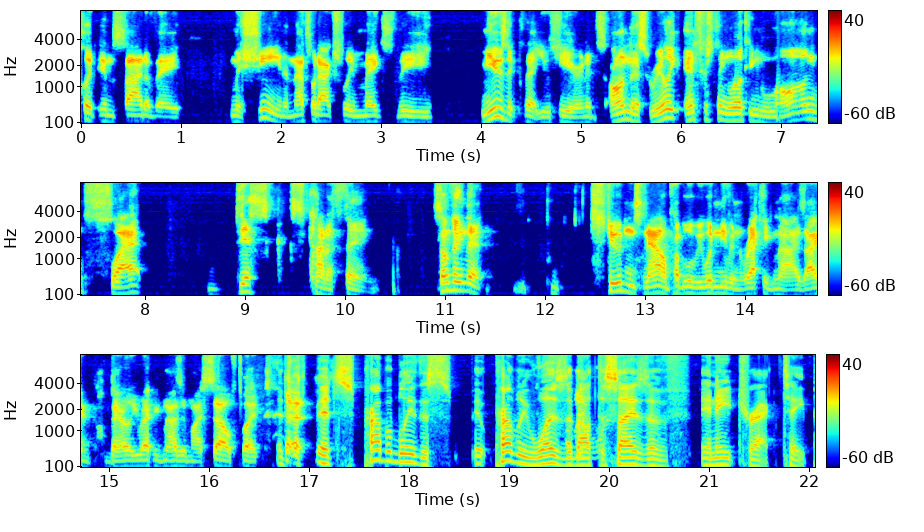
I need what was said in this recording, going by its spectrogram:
put inside of a machine, and that's what actually makes the music that you hear. And it's on this really interesting looking long flat disc kind of thing, something that students now probably wouldn't even recognize. I barely recognize it myself, but It's, it's probably this. It probably was about the size of an eight-track tape.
